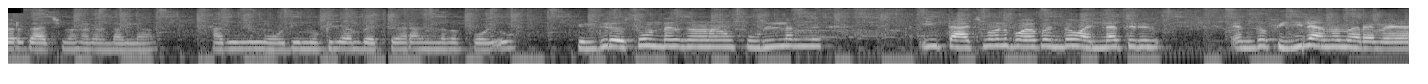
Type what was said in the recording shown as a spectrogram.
ഒരു താജ്മഹൽ ഉണ്ടല്ലോ അതിന്ന് മോദി നോക്കി ഞാൻ ബസ് കയറാനൊക്കെ പോയി. ഓ, എന്ത് രസം ഉണ്ടത് കാണാൻ ഫുള്ളങ്ങ് ഈ താജ്മഹൽ പോയപ്പോൾ എന്തോ വല്ലാത്തൊരു എന്തോ ഫീലാണെന്ന് അറിയാമേ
